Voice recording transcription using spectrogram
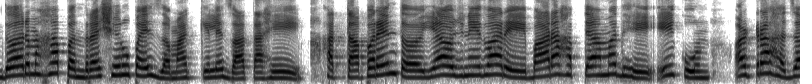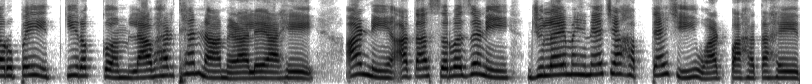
दरमहा पंधराशे रुपये जमा केले जात आहे. आतापर्यंत या योजनेद्वारे बारा हप्त्यामध्ये एकूण अठरा हजार रुपये इतकी रक्कम लाभार्थ्यांना मिळाले आहे आणि आता सर्वजणी जुलै महिन्याच्या हप्त्याची वाट पाहत आहेत.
